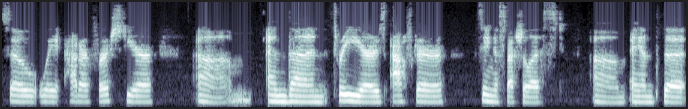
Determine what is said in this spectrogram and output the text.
So we had our first year, um, and then three years after seeing a specialist, um, and the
